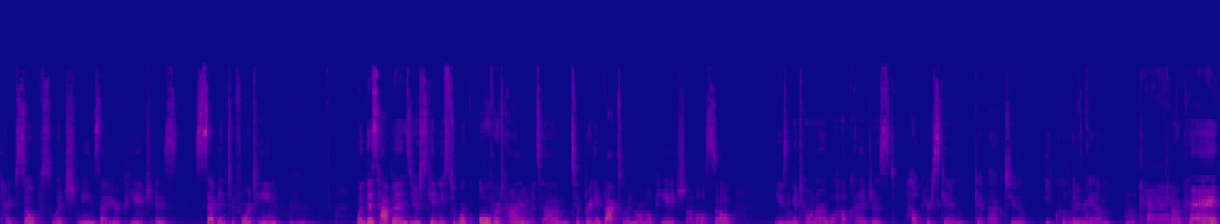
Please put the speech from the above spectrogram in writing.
type soaps, which means that your pH is 7 to 14. Mm-hmm. When this happens, your skin needs to work overtime to, um, to bring it back to a normal pH level. So, using a toner will help kind of just help your skin get back to equilibrium. Okay. Okay.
